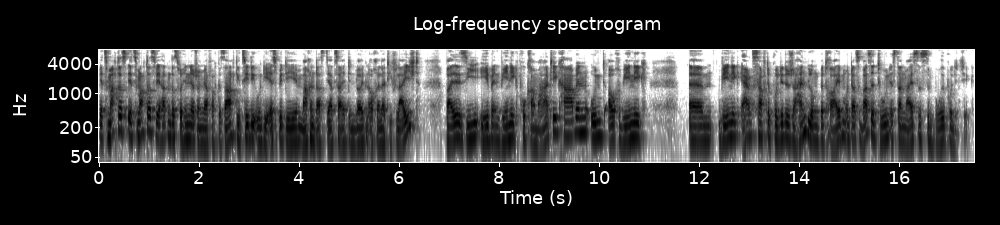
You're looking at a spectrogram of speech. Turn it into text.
Jetzt macht das, jetzt macht das, wir hatten das vorhin ja schon mehrfach gesagt, die CDU und die SPD machen das derzeit den Leuten auch relativ leicht, weil sie eben wenig Programmatik haben und auch wenig ähm, wenig ernsthafte politische Handlungen betreiben und das, was sie tun, ist dann meistens Symbolpolitik.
